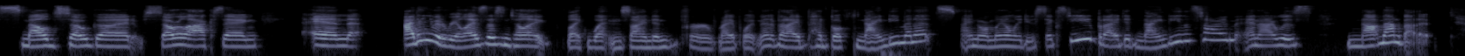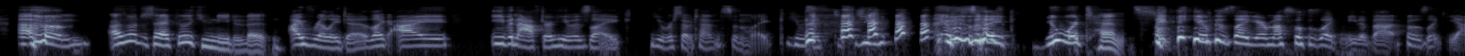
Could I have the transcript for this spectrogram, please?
smelled so good it was so relaxing and I didn't even realize this until I like went and signed in for my appointment, but I had booked 90 minutes. I normally only do 60, but I did 90 this time and I was not mad about it. Um I was about to say I feel like you needed it. I really did. Like I even after he was like you were so tense and like he was like he was like you were tense. he was like your muscles like needed that. I was like, yeah.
